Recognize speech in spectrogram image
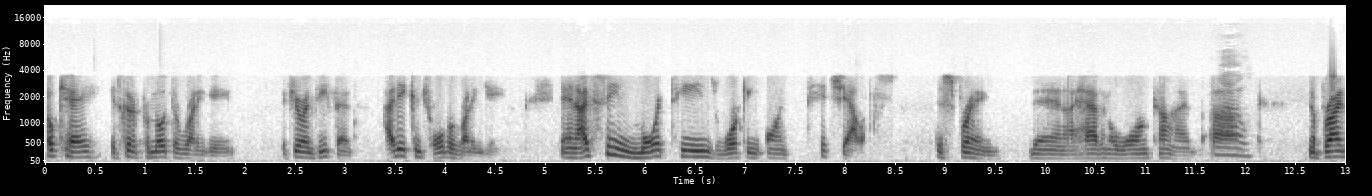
okay, it's going to promote the running game. If you're on defense, how do you control the running game? And I've seen more teams working on pitch outs this spring than I have in a long time. Wow. Uh, know, Brian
